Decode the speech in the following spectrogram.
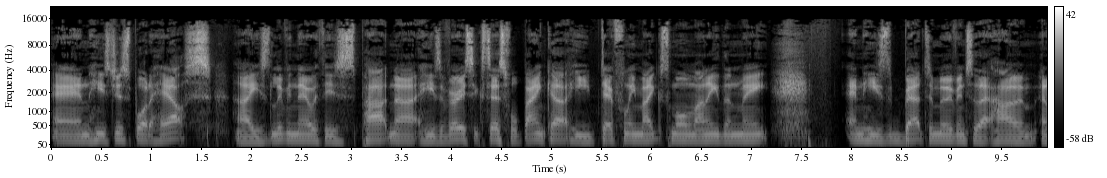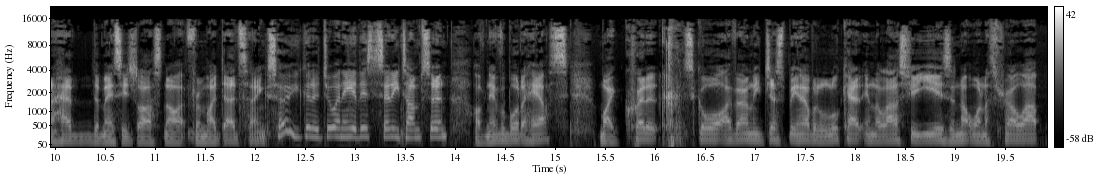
and he's just bought a house. Uh, he's living there with his partner. He's a very successful banker. He definitely makes more money than me and he's about to move into that home. And I had the message last night from my dad saying, "So you going to do any of this anytime soon?" I've never bought a house. My credit score I've only just been able to look at in the last few years and not want to throw up.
